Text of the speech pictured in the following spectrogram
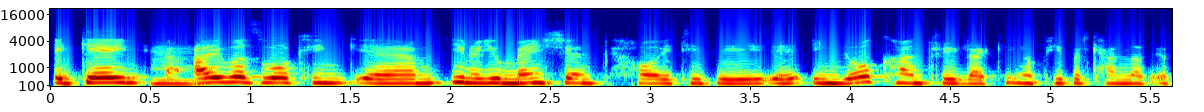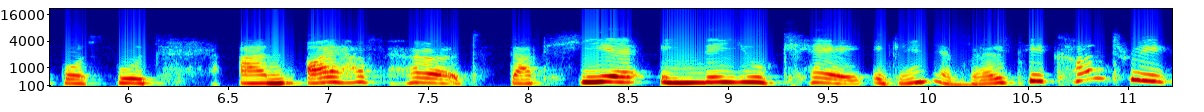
again, mm. I was working, um, you know, you mentioned how it is uh, in your country, like, you know, people cannot afford food. And I have heard that here in the UK, again, a wealthy country,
